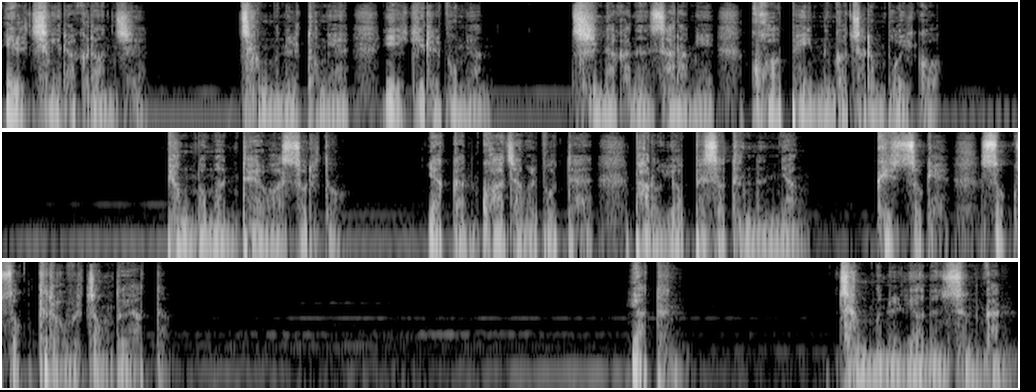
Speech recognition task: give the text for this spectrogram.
1층이라 그런지 창문을 통해 이 길을 보면 지나가는 사람이 코앞에 있는 것처럼 보이고 평범한 대화 소리도 약간 과장을 보태 바로 옆에서 듣는 양 귓속에 쏙쏙 들어올 정도였다. 여튼 창문을 여는 순간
